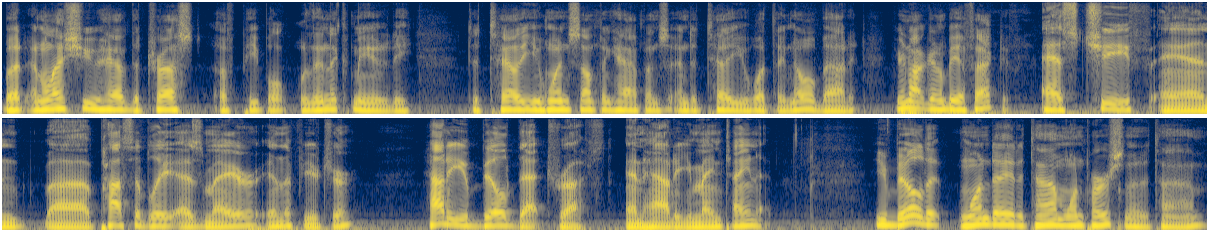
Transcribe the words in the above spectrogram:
but unless you have the trust of people within the community to tell you when something happens and to tell you what they know about it, you're not going to be effective. As chief and uh, possibly as mayor in the future, how do you build that trust and how do you maintain it? You build it one day at a time, one person at a time,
